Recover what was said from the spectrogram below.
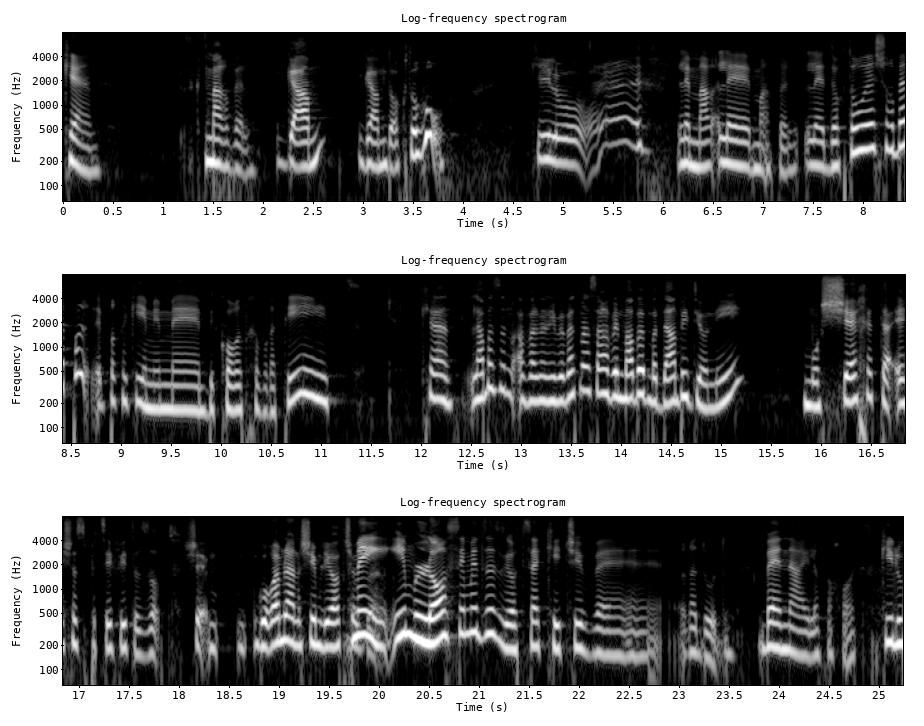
כן. מרוויל. גם, גם דוקטור הוא. כאילו... אה, למר... למרוויל. לדוקטור יש הרבה פול... פרקים עם uh, ביקורת חברתית. כן, למה זה... אבל אני באמת מנסה להבין מה במדע בדיוני מושך את האש הספציפית הזאת, שגורם לאנשים להיות כזה... תשמעי, אם לא עושים את זה, זה יוצא קיצ'י ורדוד. בעיניי לפחות. כאילו,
